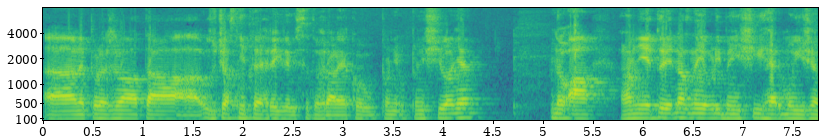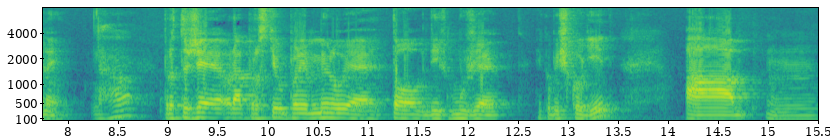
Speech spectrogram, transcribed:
eh, nepodařila ta zúčastnit té hry, kde by se to hráli jako úplně, úplně šíleně. No a hlavně je to jedna z nejoblíbenějších her mojí ženy Aha. protože ona prostě úplně miluje to, když může jakoby škodit a mm,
